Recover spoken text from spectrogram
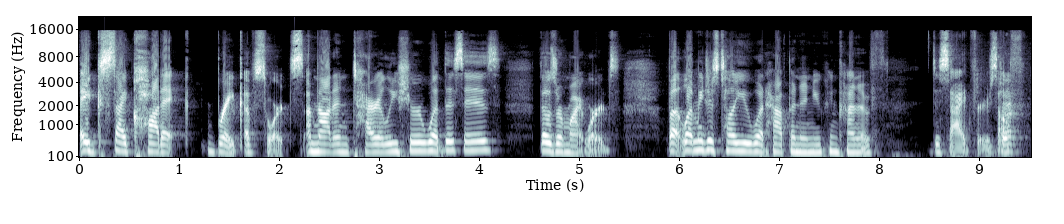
a psychotic break of sorts. I'm not entirely sure what this is. Those are my words. But let me just tell you what happened and you can kind of decide for yourself.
